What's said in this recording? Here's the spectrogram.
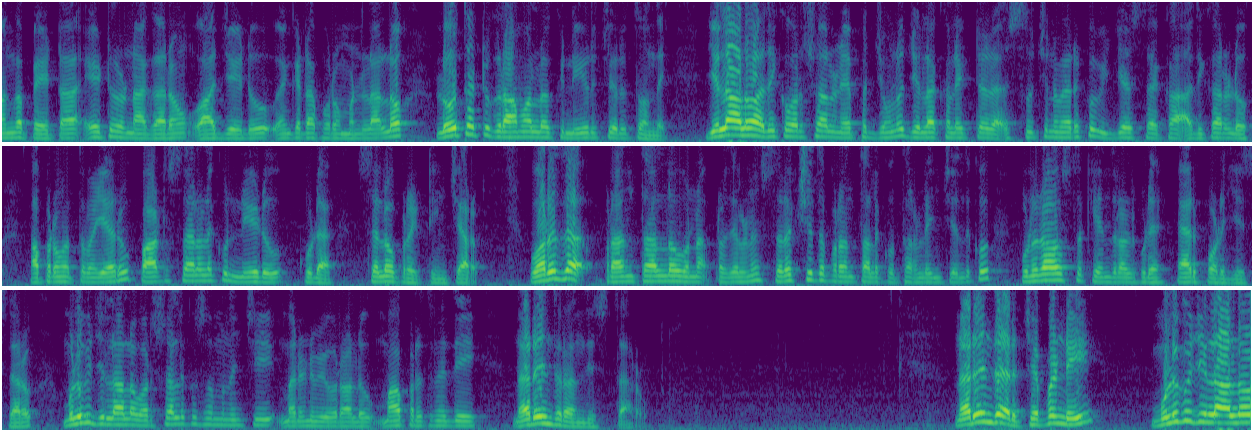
మంగపేట ఏటూరు నాగారం వాజేడు వెంకటాపురం మండలాల్లో లోతట్టు గ్రామాల్లోకి నీరు చేరుతోంది. జిల్లాలో అధిక వర్షాల నేపథ్యంలో జిల్లా కలెక్టర్ సూచన మేరకు విద్యాశాఖ అధికారులు అప్రమత్తమయ్యారు. పాఠశాలలకు నేడు కూడా సెలవు ప్రకటించారు. వరద ప్రాంతాల్లో ఉన్న ప్రజలను సురక్షిత ప్రాంతాలకు తరలించేందుకు పునరావాస కేంద్రాలు కూడా ఏర్పాటు చేశారు. ములుగు జిల్లాలో వర్షాలకు సంబంధించి మరిన్ని వివరాలు మా ప్రతినిధి నరేందర్ అందిస్తారు. నరేందర్ చెప్పండి. ములుగు జిల్లాలో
